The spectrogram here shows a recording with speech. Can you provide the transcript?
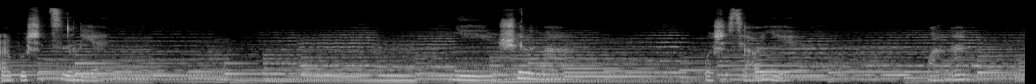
而不是自怜。你睡了吗？我是小野，えっ？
